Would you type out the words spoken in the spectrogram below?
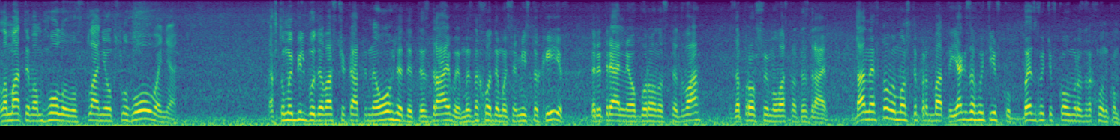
ламати вам голову в плані обслуговування. Автомобіль буде вас чекати на огляди, тест-драйви. Ми знаходимося місто Київ, територіальний оборонос Т2. Запрошуємо вас на тест-драйв. Дане авто ви можете придбати як за готівку, безготівковим розрахунком,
